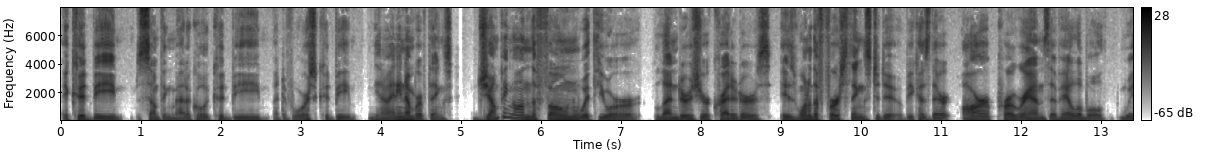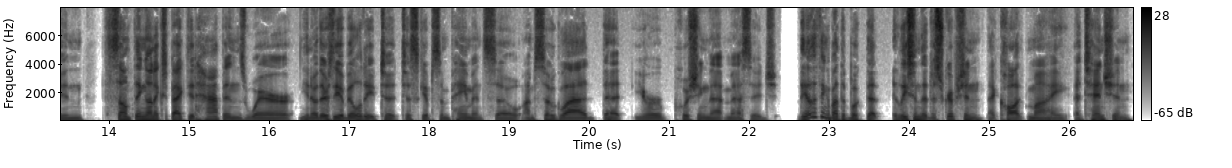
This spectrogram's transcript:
It could be something medical, it could be a divorce, could be, you know, any number of things. Jumping on the phone with your lenders, your creditors is one of the first things to do because there are programs available when something unexpected happens where, you know, there's the ability to to skip some payments. So, I'm so glad that you're pushing that message. The other thing about the book that at least in the description that caught my attention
